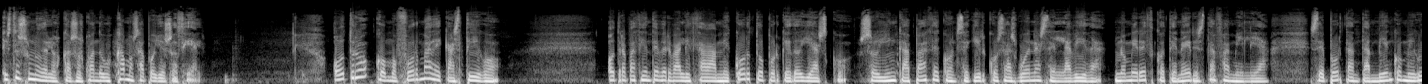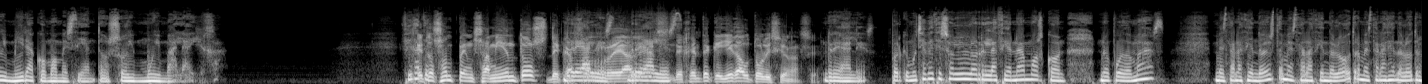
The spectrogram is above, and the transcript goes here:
Esto es uno de los casos cuando buscamos apoyo social. Otro como forma de castigo. Otra paciente verbalizaba, me corto porque doy asco, soy incapaz de conseguir cosas buenas en la vida, no merezco tener esta familia, se portan tan bien conmigo y mira cómo me siento, soy muy mala hija. Fíjate, Estos son pensamientos de casos Reales, reales, reales. de gente que llega a autolesionarse. reales, porque muchas veces solo lo relacionamos con no puedo más, me están haciendo esto, me están haciendo lo otro, me están haciendo lo otro.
